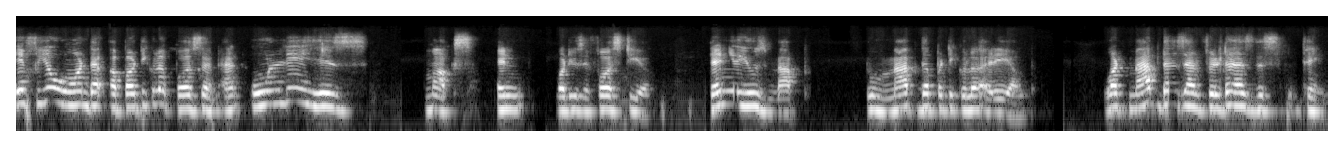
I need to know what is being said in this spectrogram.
If you want a particular person and only his marks in what do you say first year, then you use map to map the particular array out. What map does and filter has this thing.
